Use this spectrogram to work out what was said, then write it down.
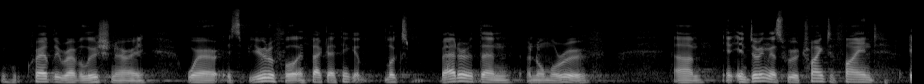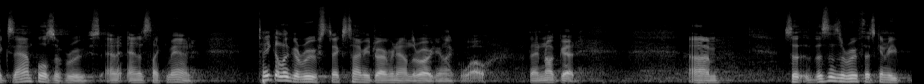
incredibly revolutionary, where it's beautiful. In fact, I think it looks better than a normal roof. Um, in, in, doing this, we were trying to find examples of roofs, and, and it's like, man, take a look at roofs next time you're driving down the road. You're like, whoa, they're not good. Um, so this is a roof that's going to be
